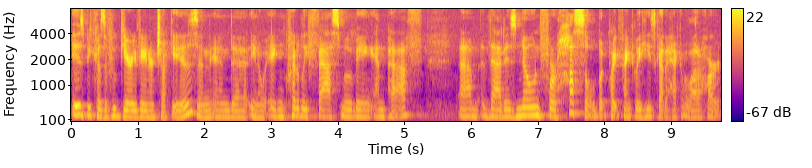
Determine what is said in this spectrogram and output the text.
is because of who Gary Vaynerchuk is and, and uh, you know, incredibly fast moving empath um, that is known for hustle, but quite frankly, he's got a heck of a lot of heart.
